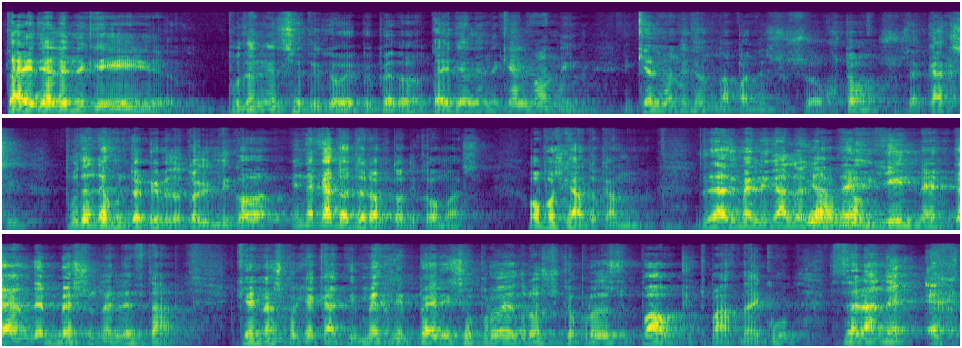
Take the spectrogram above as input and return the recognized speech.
τα ίδια λένε και οι, που δεν είναι σε τέτοιο επίπεδο, τα ίδια λένε και οι Αλβανοί. Και οι Αλβανοί θέλουν να πάνε στους 8, στους 16, που δεν έχουν το επίπεδο το ελληνικό, είναι κατώτερο από το δικό μας. Όπως και να το κάνουμε. Δηλαδή με λίγα λόγια, Ναι, δεν ναι. γίνεται αν δεν πέσουν λεφτά. Και να σου πω και κάτι, μέχρι πέρυσι ο πρόεδρος και ο πρόεδρος του ΠΑΟ και του Παναθηναϊκού θέλανε εχ-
